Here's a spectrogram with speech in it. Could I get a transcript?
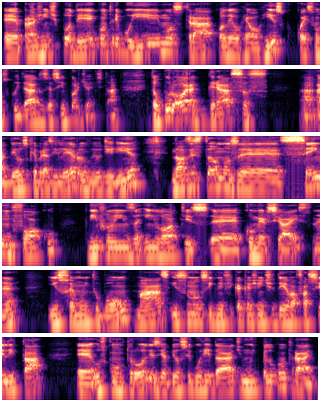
é, para a gente poder contribuir e mostrar qual é o real risco, quais são os cuidados e assim por diante, tá? Então, por hora, graças a, a Deus que é brasileiro, eu diria, nós estamos é, sem um foco de influenza em lotes é, comerciais, né? Isso é muito bom, mas isso não significa que a gente deva facilitar é, os controles e a biosseguridade, muito pelo contrário.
